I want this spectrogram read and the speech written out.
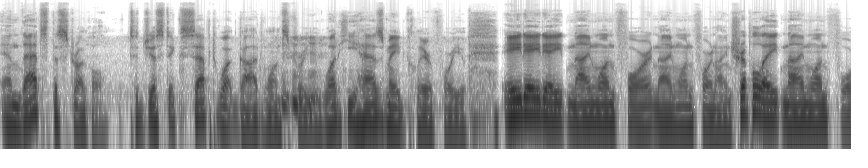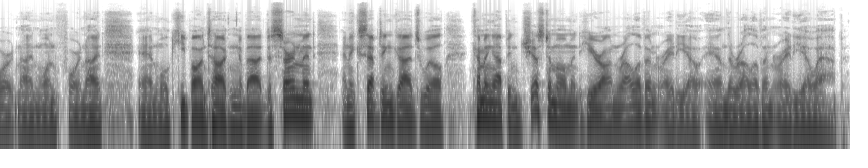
and that's the struggle to just accept what God wants for you, mm-hmm. what He has made clear for you. 888 914 9149, 888 914 9149. And we'll keep on talking about discernment and accepting God's will coming up in just a moment here on Relevant Radio and the Relevant Radio app.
